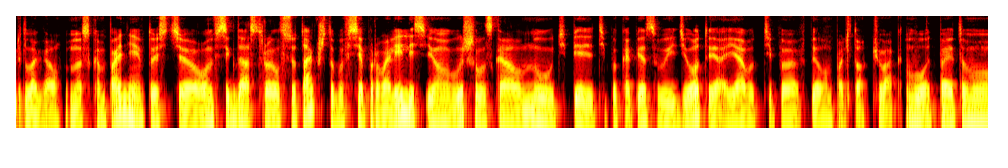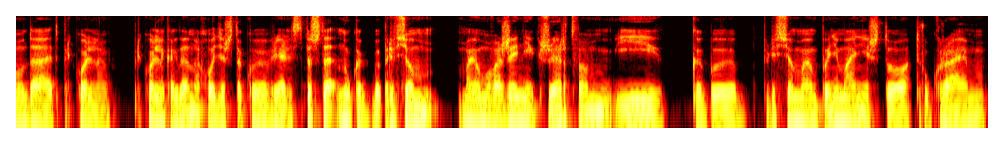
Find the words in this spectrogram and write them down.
предлагал у нас в компании, то есть э, он всегда строил все так, чтобы все провалились, и он вышел и сказал, ну, теперь, типа, капец, вы идиоты, а я вот, типа, в белом пальто чувак. Вот, поэтому, да, это прикольно. Прикольно, когда находишь такое в реальности. Потому что, ну, как бы при всем моем уважении к жертвам и как бы при всем моем понимании, что true crime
